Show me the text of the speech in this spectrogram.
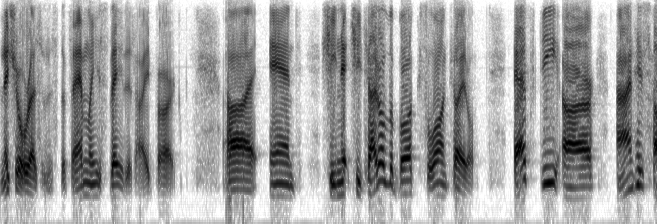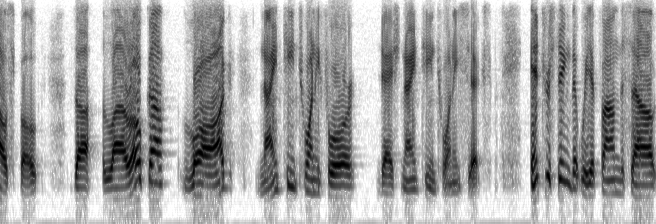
initial residence, the family estate at Hyde Park. Uh, and she she titled the book, it's a long title, FDR on his houseboat, the Larooca Log, 1924 1926. Interesting that we have found this out.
